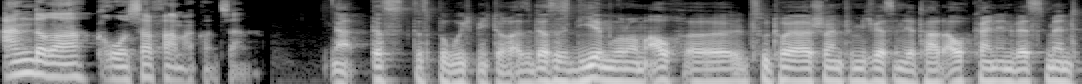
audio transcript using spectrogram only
anderer großer Pharmakonzerne. Ja, das, das beruhigt mich doch. Also, dass es dir im Grunde genommen auch äh, zu teuer erscheint, für mich wäre es in der Tat auch kein Investment.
